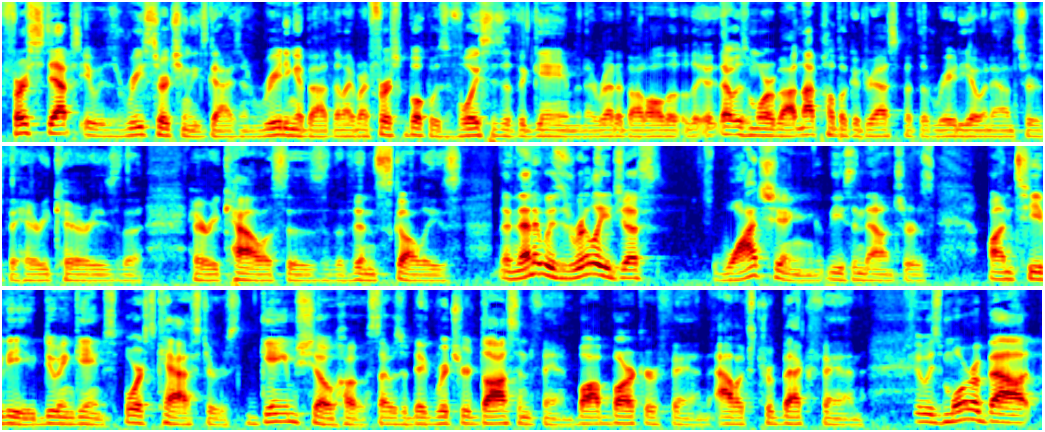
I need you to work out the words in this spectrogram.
First steps, it was researching these guys and reading about them. My first book was Voices of the Game, and I read about all the, that was more about not public address, but the radio announcers, the Harry Careys, the Harry Kalases, the Vin Scullys. And then it was really just watching these announcers on TV doing games, sportscasters, game show hosts. I was a big Richard Dawson fan, Bob Barker fan, Alex Trebek fan. It was more about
